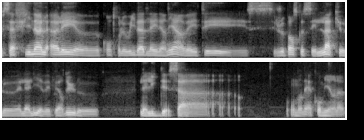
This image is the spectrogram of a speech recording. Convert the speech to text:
sa finale allée euh, contre le Wydad l'année dernière avait été. Je pense que c'est là que El Ali avait perdu la Ligue de, sa, on en est à combien là?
